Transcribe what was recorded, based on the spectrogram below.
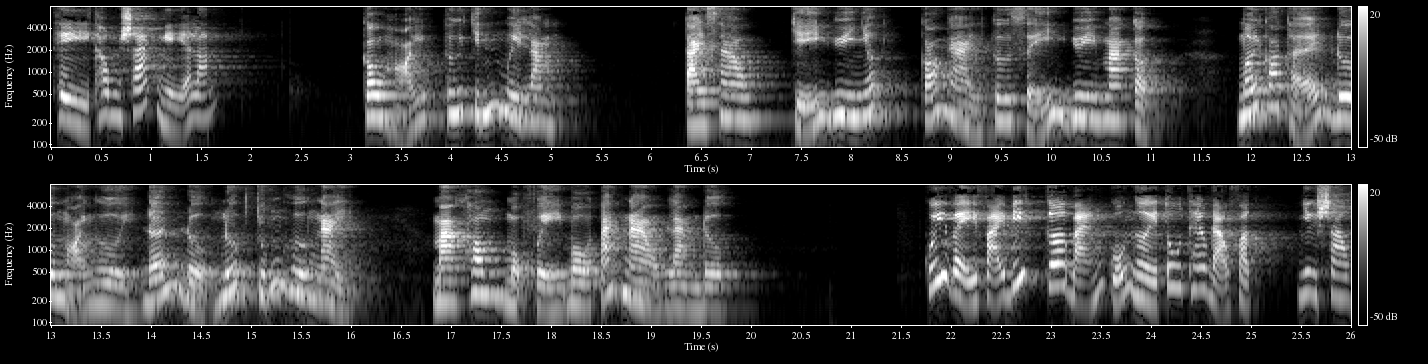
thì không sát nghĩa lắm. Câu hỏi thứ 95 Tại sao chỉ duy nhất có Ngài cư sĩ Duy Ma Cật mới có thể đưa mọi người đến được nước chúng hương này mà không một vị Bồ Tát nào làm được. Quý vị phải biết cơ bản của người tu theo đạo Phật như sau.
